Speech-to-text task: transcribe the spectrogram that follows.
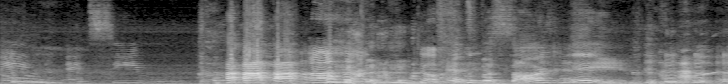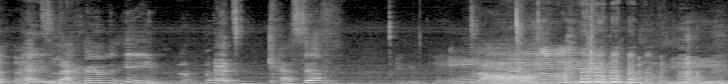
אין עצים. טוב. עץ בשר? אין. עץ לחם? אין. עץ כסף? אה, אין.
